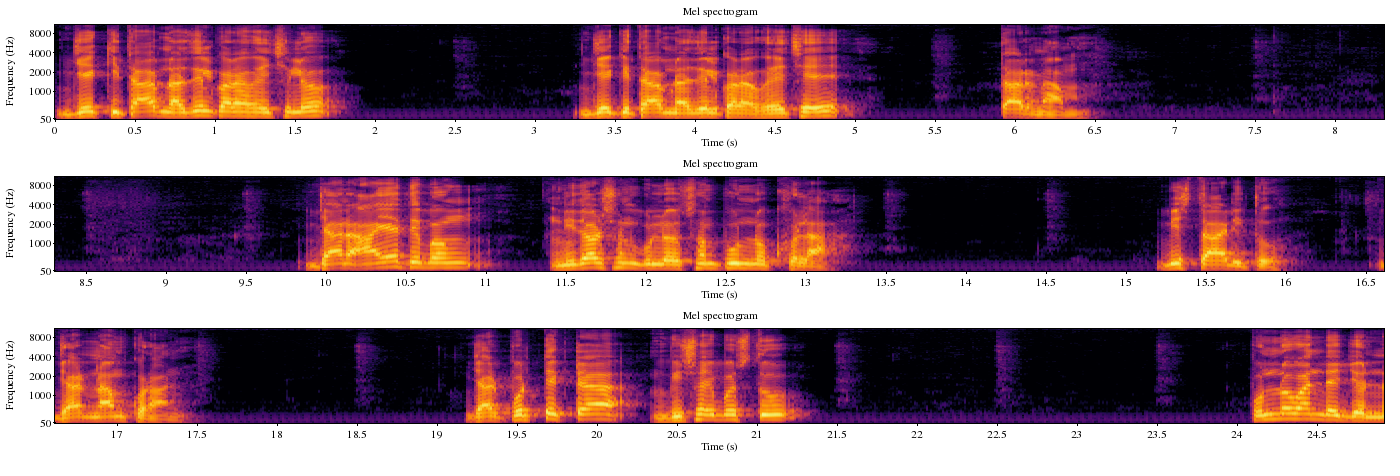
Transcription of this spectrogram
যে কিতাব নাজিল করা হয়েছিল, যে কিতাব নাজিল করা হয়েছে, তার নাম। যার আয়াত এবং নিদর্শনগুলো সম্পূর্ণ খোলা, বিস্তারিত, যার নাম কোরআন। যার প্রত্যেকটা বিষয়বস্তু পুণ্যবানদের জন্য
